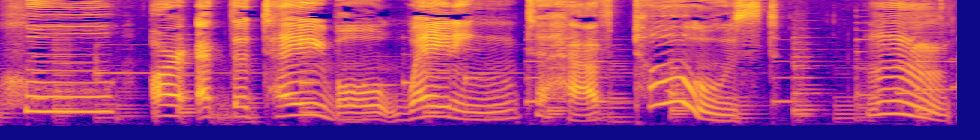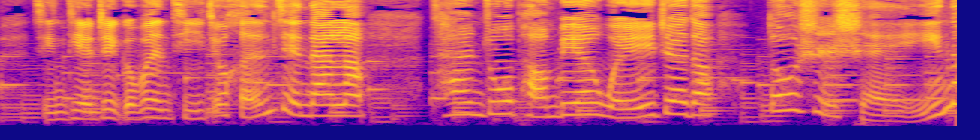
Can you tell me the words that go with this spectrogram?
Who are at the table waiting to have toast? 嗯，今天这个问题就很简单了。餐桌旁边围着的都是谁呢？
